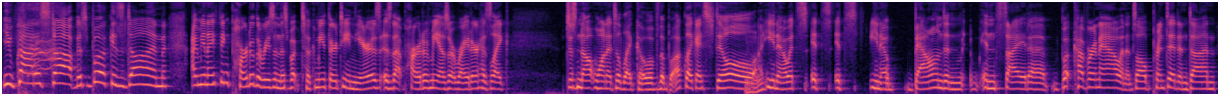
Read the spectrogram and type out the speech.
you've got to stop. This book is done. I mean i think part of the reason this book took me 13 years is that part of me as a writer has like just not wanted to let go of the book. Like I still, mm-hmm. you know, it's it's it's you know bound and inside a book cover now, and it's all printed and done.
